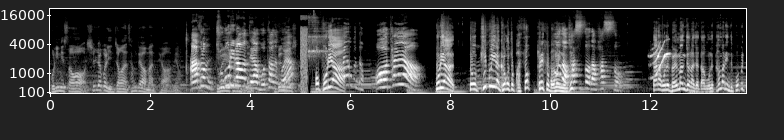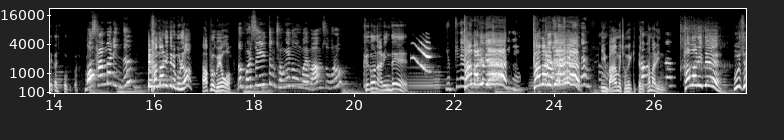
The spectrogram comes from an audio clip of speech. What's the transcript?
본인이 싸워 실력을 인정한 상대와만 대화하며 아 그럼 주골이랑은 대화 못하는 거야? 어 보리야 타요 근데 어 타요야 보리야 너 PV랑 그런 거 좀 봤어? 캐릭터 뭐뭐 어, 나 있는지? 봤어 나 봤어 나랑 오늘 멸망전 하자 나 오늘 타마린드 뽑을 때까지 뽑을 거야 뭐 사마린드? 타마린드는 몰라? 앞으로 외워 너 벌써 1등 정해놓은 거야 마음속으로? 그건 아닌데 유피네 사마린드! 이네 타마린드! 이 마음을 정했기 때문에 타마린드 타마린드! 우승!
